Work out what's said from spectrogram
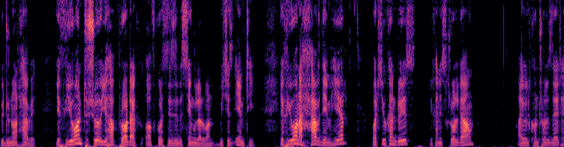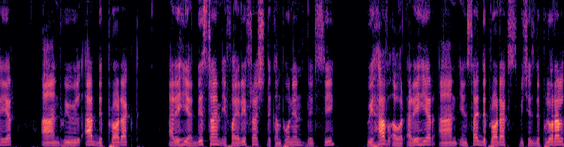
We do not have it. If you want to show you have product of course this is the singular one which is empty. If you want to have them here what you can do is you can scroll down. I will control Z here and we will add the product array here. This time if I refresh the component let's see we have our array here and inside the products which is the plural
